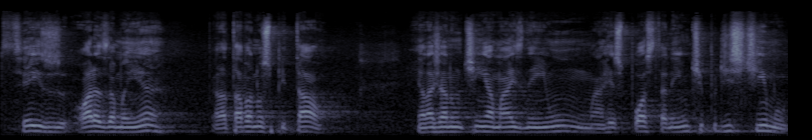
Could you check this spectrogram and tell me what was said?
Seis horas da manhã, ela estava no hospital. Ela já não tinha mais nenhuma resposta, nenhum tipo de estímulo.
